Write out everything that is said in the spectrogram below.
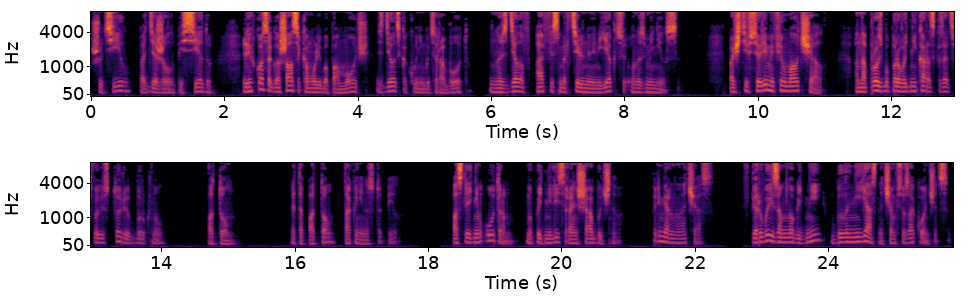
Шутил, поддерживал беседу, легко соглашался кому-либо помочь, сделать какую-нибудь работу. Но, сделав Афи смертельную инъекцию, он изменился. Почти все время Фил молчал, а на просьбу проводника рассказать свою историю буркнул «потом». Это «потом» так и не наступило. Последним утром мы поднялись раньше обычного, примерно на час. Впервые за много дней было неясно, чем все закончится.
